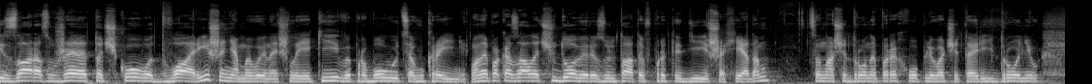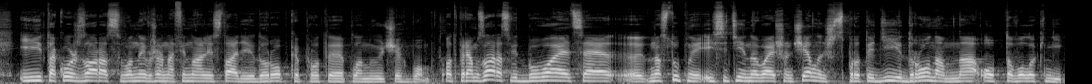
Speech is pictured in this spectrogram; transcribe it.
і зараз вже точково два рішення ми винайшли, які випробовуються в Україні. Вони показали чудові результати в протидії шахедам. Це наші дрони-перехоплювачі та рій дронів. І також зараз вони вже на фінальній стадії доробки проти плануючих бомб. От прямо зараз відбувається е, наступний ACT Innovation Challenge з протидії дронам на оптоволокні.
